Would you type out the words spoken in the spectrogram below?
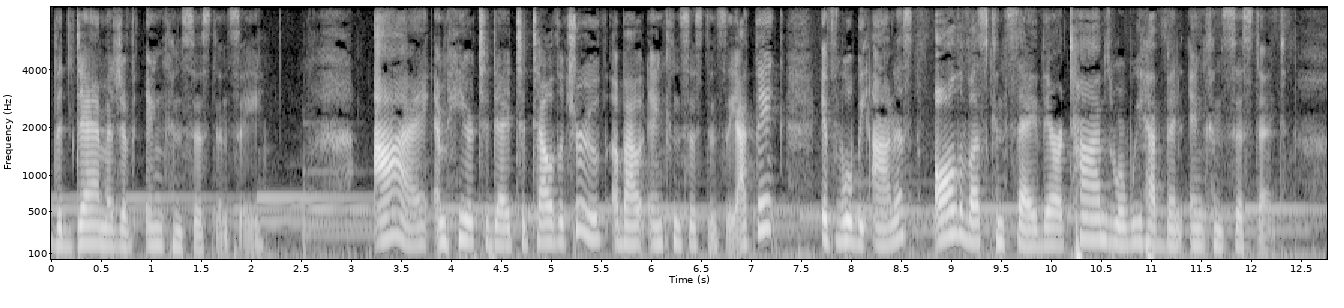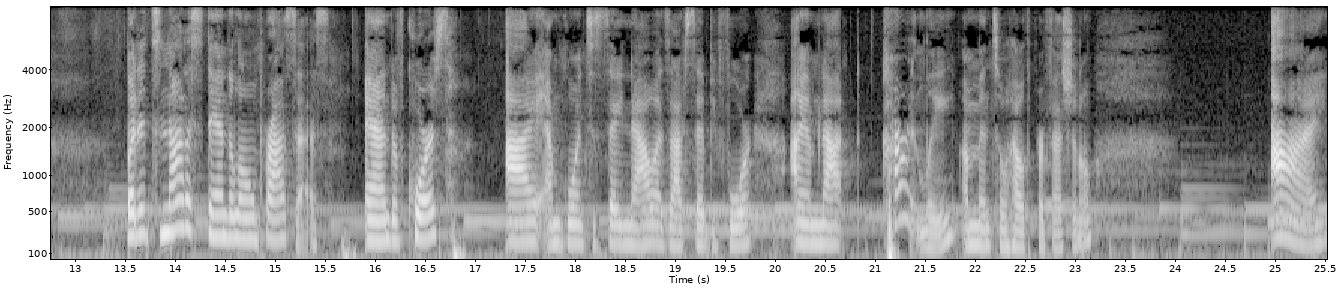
the damage of inconsistency. I am here today to tell the truth about inconsistency. I think if we'll be honest, all of us can say there are times where we have been inconsistent. But it's not a standalone process. And of course, I am going to say now, as I've said before, I am not currently a mental health professional. I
